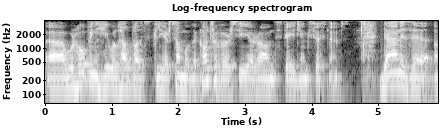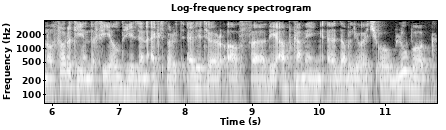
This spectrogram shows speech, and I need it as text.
Uh, we're hoping he will help us clear some of the controversy around staging systems. Dan is a, an authority in the field. He's an expert editor of uh, the upcoming uh, WHO Blue Book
